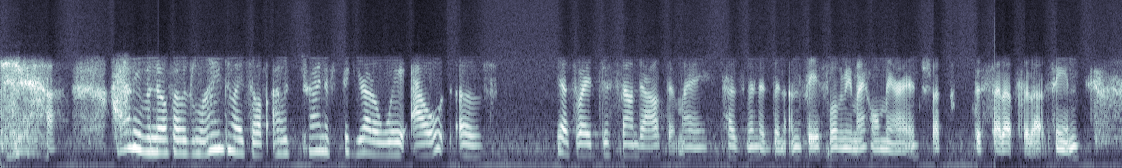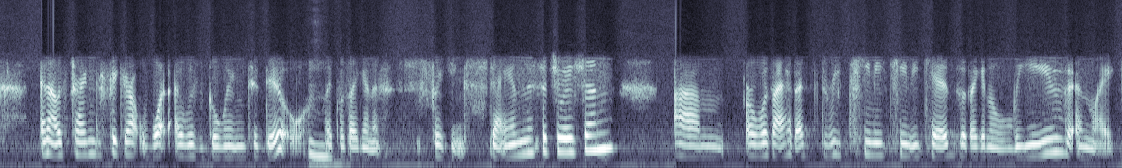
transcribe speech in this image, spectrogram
Yeah. I don't even know if I was lying to myself. I was trying to figure out a way out of. Yeah, so I just found out that my husband had been unfaithful to me my whole marriage. That's the setup for that scene. And I was trying to figure out what I was going to do. Like, was I going to freaking stay in this situation? Um, or was I had I had three teeny, teeny kids? Was I going to leave and, like,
